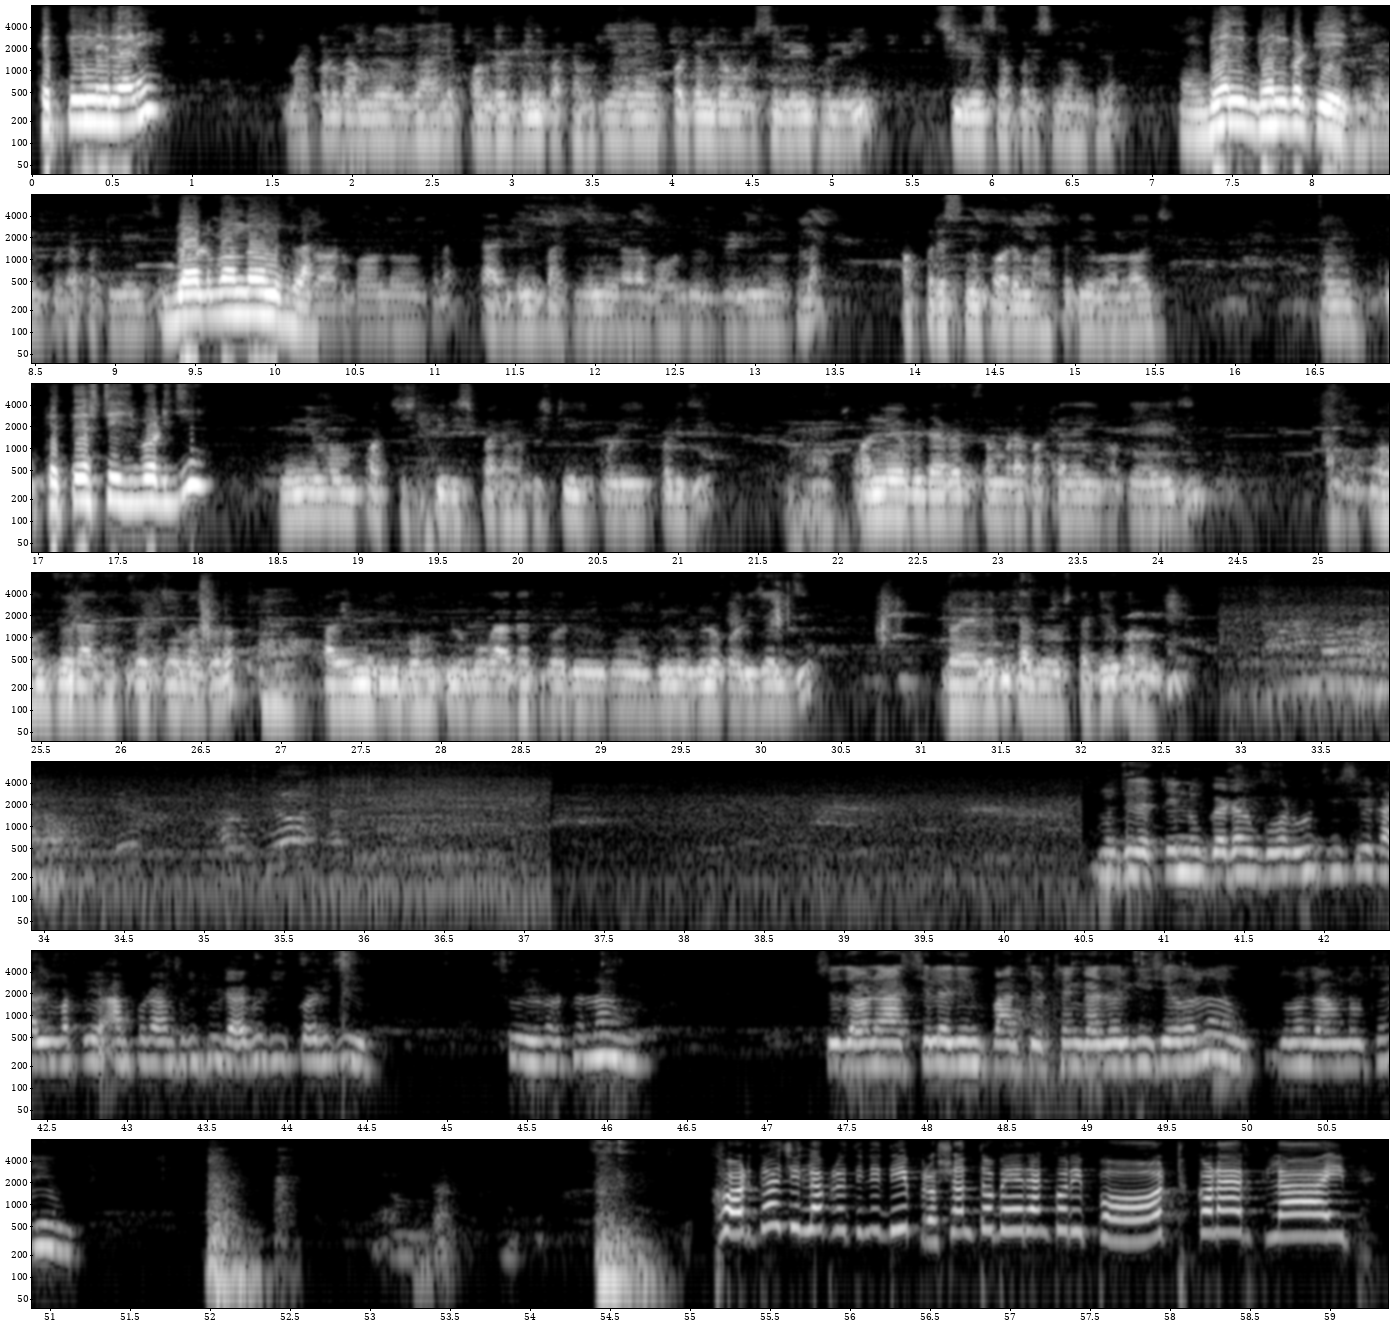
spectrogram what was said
କେତେ ଦିନ ହେଲାଣି ମାଙ୍କଡ଼ କାମୁଡ଼ିବାକୁ ଯାହା ହେଲେ ପନ୍ଦର ଦିନ ପାଖାପାଖି ହେଲାଣି ଏପର୍ଯ୍ୟନ୍ତ ମୋର ସିଲେଇ ଖୋଲିନି ସିରିୟସ୍ ଅପରେସନ୍ ହୋଇଥିଲା ଭେନ୍ ଭେନ୍ କଟି ପୁରା କଟି ବ୍ଲଡ୍ ବନ୍ଦ ହେଉନଥିଲା ବ୍ଲଡ୍ ବନ୍ଦ ହେଉନଥିଲା ଚାରି ଦିନ ପାଞ୍ଚ ଦିନ ହେଲା ବହୁତ ଜୋର ବ୍ଲିଡ଼ିଂ ହେଉଥିଲା ଅପରେସନ୍ ପରେ ମୋ ହାତ ଟିକେ ଭଲ ଅଛି କେତେ ଷ୍ଟିଚ୍ ପଡ଼ିଛି ମିନିମମ୍ ପଚିଶ ତିରିଶ ପାଖାପାଖି ଷ୍ଟିଚ୍ ପଡ଼ିଛି ଅନ୍ୟ ଏକ ଜାଗାରୁ ଚମଡ଼ା ଯାଇକି ପକେଇ ହେଇଛି ବହୁତ ଜୋର ଆଘାତ କରିଛି ଏ ମାଙ୍କଡ଼ ଆଉ ଏମିତିକି ବହୁତ ଲୋକଙ୍କୁ ଆଘାତ କରି ଦିନକୁ ଦିନ କରିଚାଲିଛି ଦୟାକରି ତା ବ୍ୟବସ୍ଥା ଟିକେ କରନ୍ତୁ ମୁଁ ଯେତେ ଲୁଗାଟା ଘୋଡ଼ଉଛି ସେ କାଲି ମୋତେ ଆମ୍ପୁଡ଼ା ଆମ୍ପୁଡ଼ି ଭିଡ଼ା ଭିଡ଼ି କରିକି ଶୋଇ କଥା ନା ଆଉ ସେ ଜଣେ ଆସିଲା ଯେମିତି ପାଞ୍ଚ ଠେଙ୍ଗା ଧରିକି ସିଏ ଗଲା ଆଉ ଜମା ଯାଉନଥାଏ ଆଉ କେନ୍ଦ୍ରାପଡ଼ା ଜିଲ୍ଲା ପ୍ରତିନିଧି ପ୍ରଶାନ୍ତ ବେହେରାଙ୍କ ରିପୋର୍ଟ କୋଣାର୍କ ଲାଇଭ୍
